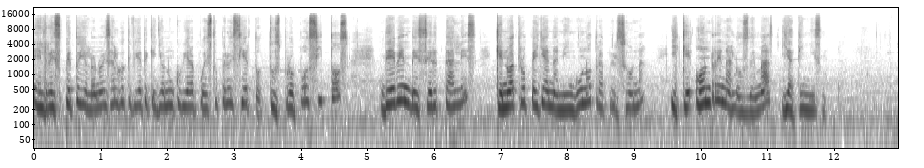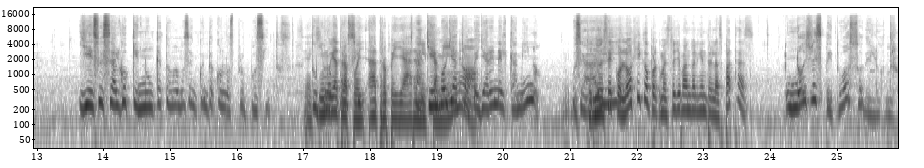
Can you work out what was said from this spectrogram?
el respeto y el honor es algo que fíjate que yo nunca hubiera puesto, pero es cierto, tus propósitos deben de ser tales que no atropellan a ninguna otra persona y que honren a los demás y a ti mismo. Y eso es algo que nunca tomamos en cuenta con los propósitos. ¿A quién voy a atropellar en el camino? ¿A quién voy a atropellar en el camino? O sea, pues no es ecológico porque me estoy llevando a alguien entre las patas. No es respetuoso del otro,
